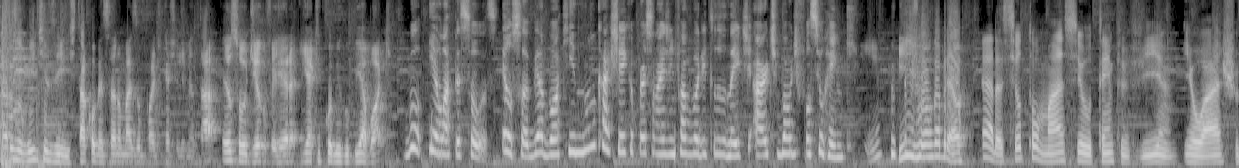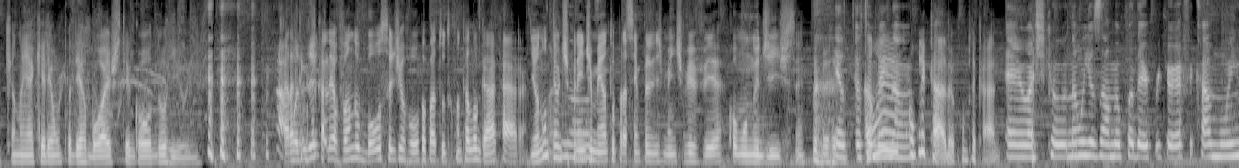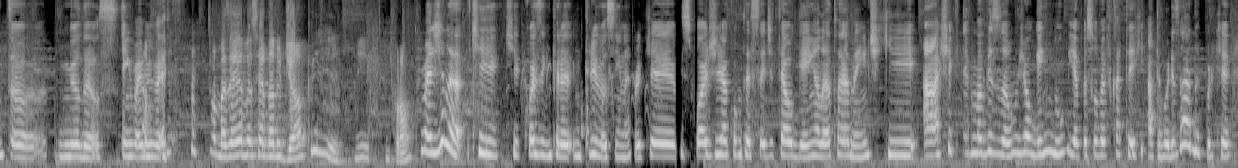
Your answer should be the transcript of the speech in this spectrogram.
Caros ouvintes, e está começando mais um podcast alimentar. Eu sou o Diego Ferreira e aqui comigo Bia Bock. E olá pessoas, eu sou a Bia Bock e nunca achei que o personagem favorito do Nate Archibald fosse o Hank. E João Gabriel. Cara, se eu tomasse o tempo via, eu acho que eu não ia querer um poder bosta igual o do Rio, O cara Ah, tem que ficar levando bolsa de roupa pra tudo quanto é lugar, cara. E eu não tenho Nossa. desprendimento pra simplesmente viver como um nudista. Eu, eu também Então é não. complicado, é complicado. É, eu acho que eu não ia usar o meu poder, porque eu ia ficar muito. Meu Deus, quem vai me ver? Ah, Mas aí você ia dando jump e, e pronto. Imagina que, que coisa incrível, assim, né? Porque isso pode acontecer de ter alguém aleatoriamente que acha que teve uma visão de alguém nu e a pessoa vai ficar aterrorizada, porque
